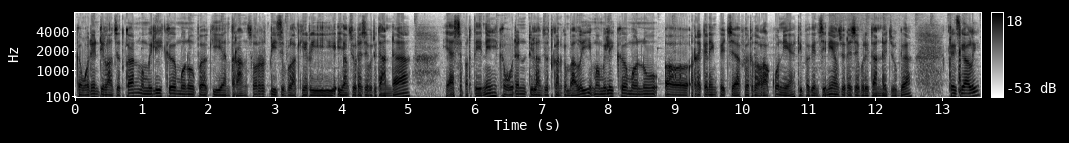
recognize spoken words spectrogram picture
Kemudian dilanjutkan memilih ke menu bagian transfer di sebelah kiri yang sudah saya beri tanda. Ya seperti ini. Kemudian dilanjutkan kembali memilih ke menu uh, rekening PCA virtual akun ya di bagian sini yang sudah saya beri tanda juga. Klik sekali.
